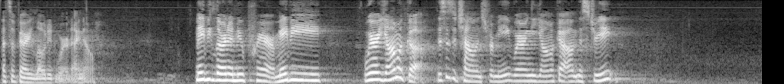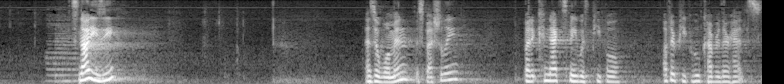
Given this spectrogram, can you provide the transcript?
That's a very loaded word, I know. Maybe learn a new prayer. Maybe wear a yarmulke. This is a challenge for me, wearing a yarmulke out in the street. It's not easy. as a woman, especially, but it connects me with people, other people who cover their heads.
